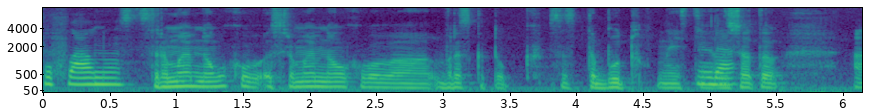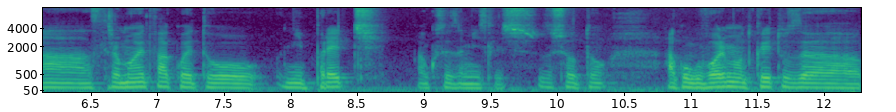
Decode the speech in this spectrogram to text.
Похвално. Срама е, много хубава, срама е много хубава връзка тук с табуто, наистина. Да. Защото а, срама е това, което ни пречи, ако се замислиш. Защото ако говорим открито за,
